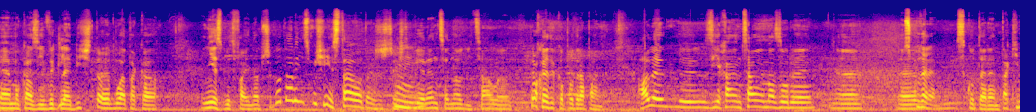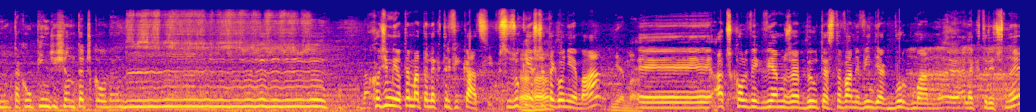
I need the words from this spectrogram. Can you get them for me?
miałem okazję wyglebić. To była taka niezbyt fajna przygoda, ale nic mi się nie stało, także szczęśliwie ręce, nogi całe, trochę tylko podrapane. Ale zjechałem całe Mazury Skuterem. skuterem, takim, taką pięćdziesiąteczką. Chodzi mi o temat elektryfikacji. W Suzuki Aha. jeszcze tego nie ma. Nie ma. E, aczkolwiek wiem, że był testowany w Indiach Burgman e, elektryczny.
